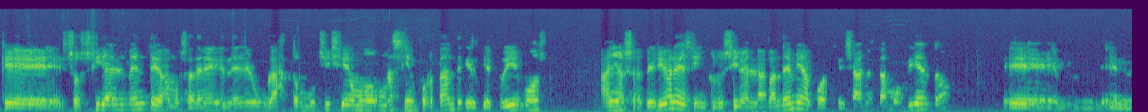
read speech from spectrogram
que socialmente vamos a tener que tener un gasto muchísimo más importante que el que tuvimos años anteriores, inclusive en la pandemia, porque ya lo estamos viendo eh, en,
